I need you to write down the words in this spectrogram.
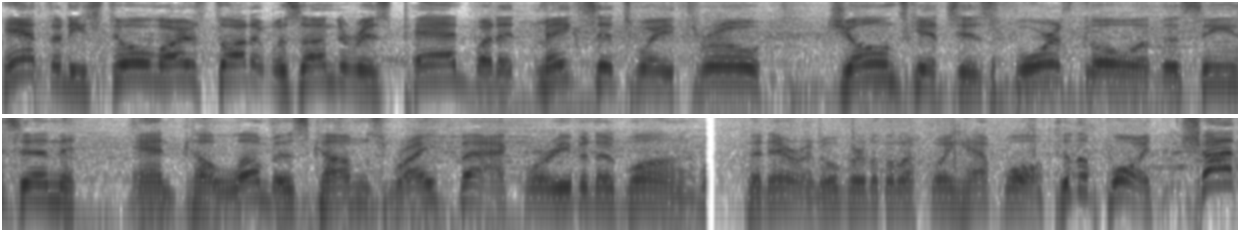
Anthony Stolarz thought it was under his pad, but it makes its way through. Jones gets his fourth goal of the season, and Columbus comes right back. We're even at one. Panarin over to the left wing half wall to the point. Shot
